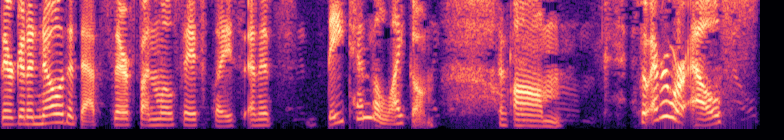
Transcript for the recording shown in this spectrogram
they're gonna know that that's their fun little safe place, and it's they tend to like them. okay. Um, so everywhere else,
